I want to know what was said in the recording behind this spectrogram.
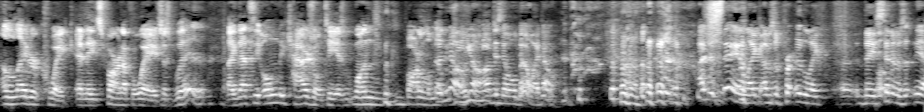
a lighter quake and he's far enough away, it's just "Bleh." like that's the only casualty is one bottle of milk. But no, Do you no, need I'm to just- know about. no, I don't. I'm just saying, like I'm surprised. Like uh, they said it was. Yeah,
